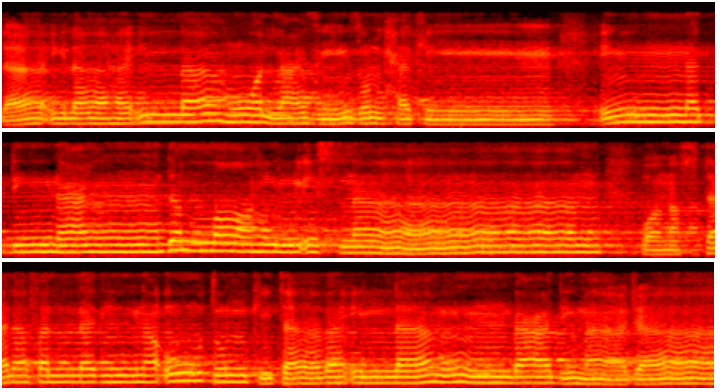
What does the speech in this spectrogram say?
لا إله إلا هو العزيز الحكيم إن الدين عند الله الإسلام وما اختلف الذين أوتوا الكتاب إلا من بعد ما جاء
